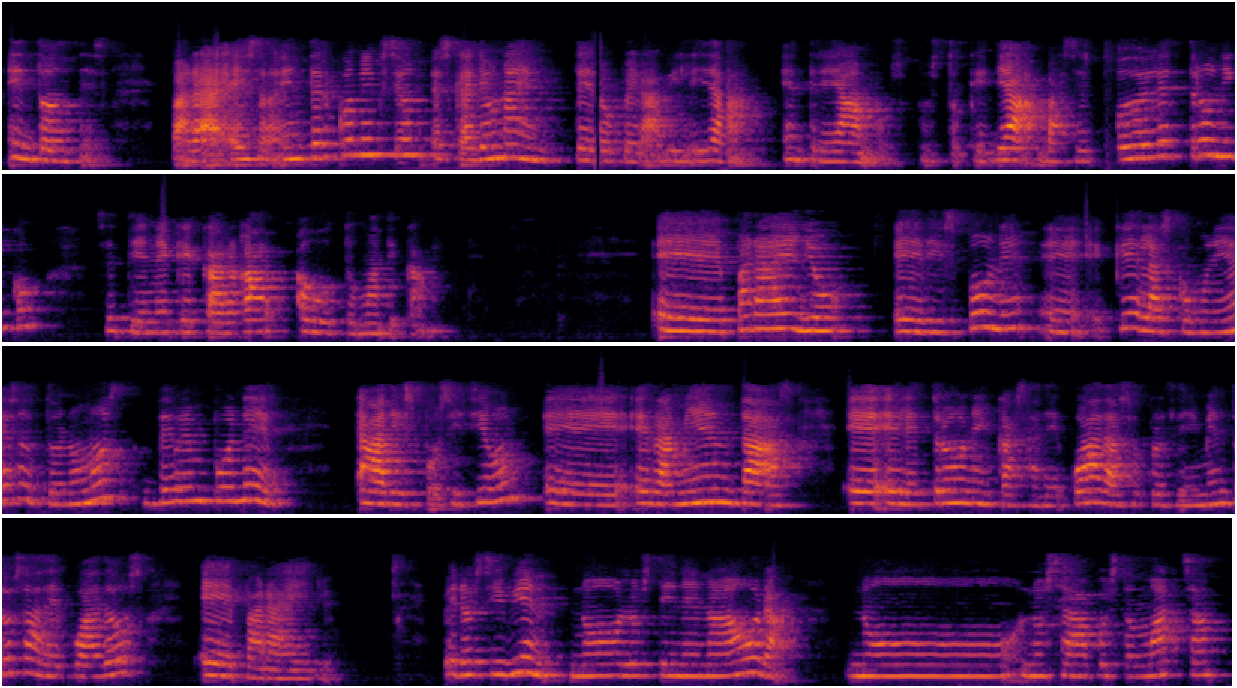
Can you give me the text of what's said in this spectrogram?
Entonces, para esa interconexión es que haya una interoperabilidad entre ambos, puesto que ya va a ser todo electrónico, se tiene que cargar automáticamente. Eh, para ello, eh, dispone eh, que las comunidades autónomas deben poner a disposición herramientas electrónicas adecuadas o procedimientos adecuados para ello. Pero si bien no los tienen ahora, no, se ha puesto en marcha,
